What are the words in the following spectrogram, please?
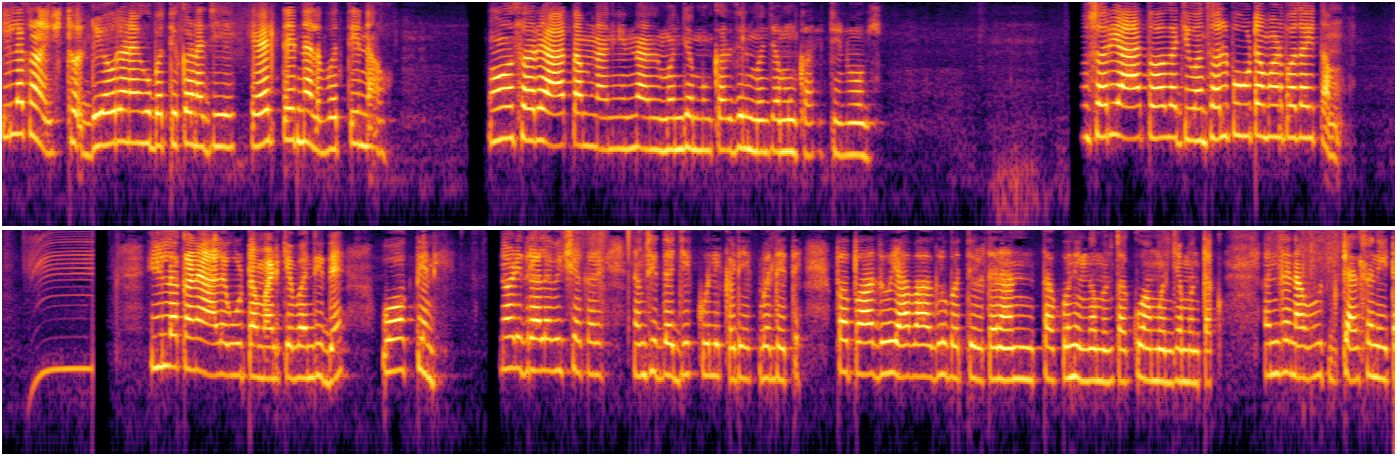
ಇಲ್ಲ ಕಣ, ಇಷ್ಟು ದೇವ್ರಣೆಗೂ ಬತ್ತಿ ಕಣಜ್ಜಿ. ಹೇಳ್ತಿದ್ನಲ್ಲ ಬತ್ತಿ ನಾವು. ಹ್ಞೂ, ಸರಿ, ಆತಮ್ಮ, ನಾನು ಇನ್ನು ಅಲ್ಲಿ ಕರೆದಿಲ್ಲ ಮಂಜಮ್ಮನ ಕರಿತೀನಿ, ಹೋಗಿ. ಹ್ಞೂ, ಸರಿ, ಆತು, ಹೋಗಜ್ಜಿ, ಒಂದು ಸ್ವಲ್ಪ ಊಟ ಮಾಡ್ಬೋದಾಯ್ತಮ್ಮ. ಇಲ್ಲ ಕಣೆ, ಆಲೆ ಊಟ ಮಾಡ್ಕೆ ಬಂದಿದ್ದೆ. ಹೋಗ್ತೀನಿ. ನೋಡಿದ್ರಲ್ಲ ವೀಕ್ಷಕರೇ ನಮ್ಮ ಸಿದ್ದಜ್ಜಿ ಕೂಲಿ ಕಡಿಯಕ್ಕೆ ಬಂದೈತೆ. ಪಾಪ ಅದು ಯಾವಾಗಲೂ ಬರ್ತಿರುತ್ತೆ ನಾನು ತಕ್ಕು ನಿಂಗಮ್ಮನ ತಕ್ಕು ಅಮ್ಮನ ಜಮ್ಮನ ತಕ್ಕು. ಅಂದರೆ ನಾವು ಕೆಲಸ ನೀಟ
